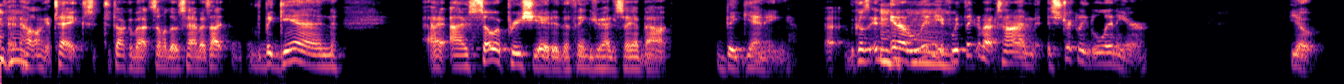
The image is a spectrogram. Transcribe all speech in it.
mm-hmm. how long it takes to talk about some of those habits. I begin. I, I so appreciated the things you had to say about beginning uh, because in, mm-hmm. in, a linear, if mm-hmm. we think about time it's strictly linear, you know,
